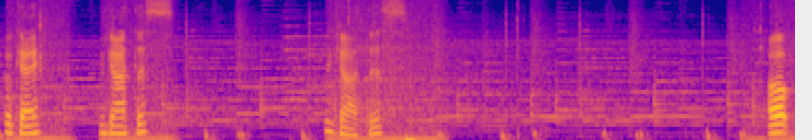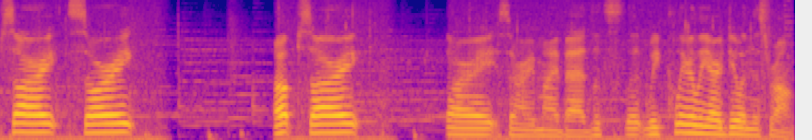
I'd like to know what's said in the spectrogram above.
It's okay. We got this. We got this. Oh, sorry. Sorry. Oh, sorry. Sorry. Sorry. My bad. Let's. Let, we clearly are doing this wrong.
